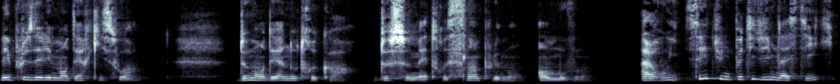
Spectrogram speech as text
les plus élémentaires qui soient. Demander à notre corps de se mettre simplement en mouvement. Alors oui, c'est une petite gymnastique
